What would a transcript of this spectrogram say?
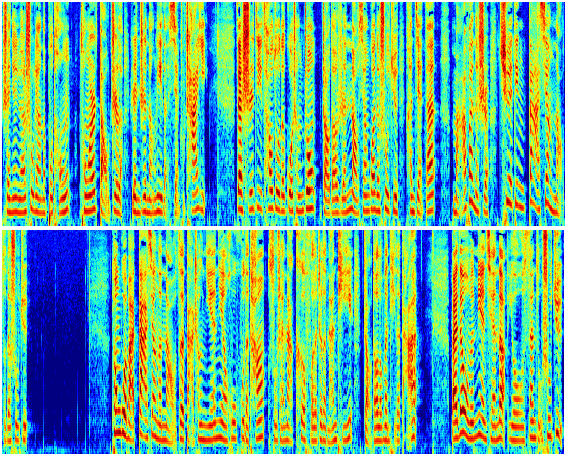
神经元数量的不同，从而导致了认知能力的显著差异。在实际操作的过程中，找到人脑相关的数据很简单，麻烦的是确定大象脑子的数据。通过把大象的脑子打成黏黏糊糊的汤，苏珊娜克服了这个难题，找到了问题的答案。摆在我们面前的有三组数据：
